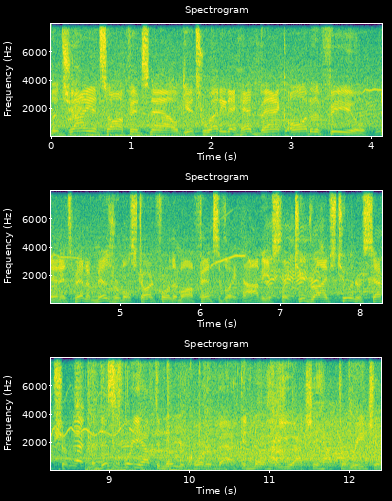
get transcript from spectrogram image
The Giants offense now gets ready to head back onto the field. And it's been a miserable start for them offensively, obviously. Two drives, two interceptions. And this is where you have to know your quarterback and know how you actually have to reach him.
